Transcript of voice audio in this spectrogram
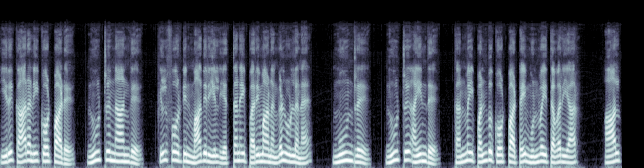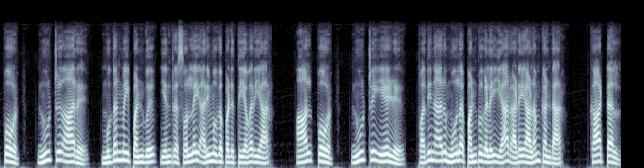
இரு காரணி கோட்பாடு. நூற்று நான்கு. கில்ஃபோர்டின் மாதிரியில் எத்தனை பரிமாணங்கள் உள்ளன? மூன்று. நூற்று ஐந்து. தன்மை பண்பு கோட்பாட்டை முன்வைத்தவர் யார்? ஆல்போர்ட். நூற்று ஆறு. முதன்மை பண்பு என்ற சொல்லை அறிமுகப்படுத்தியவர் யார்? ஆல்போர்ட். நூற்று ஏழு. பதினாறு மூல பண்புகளை யார் அடையாளம் கண்டார்? காட்டல்.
